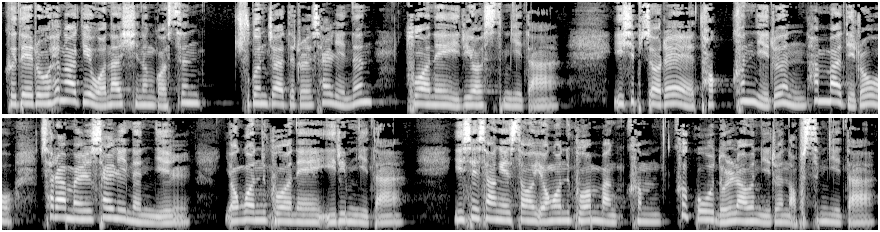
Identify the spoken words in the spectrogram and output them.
그대로 행하기 원하시는 것은 죽은 자들을 살리는 구원의 일이었습니다. 20절에 더 큰 일은 한마디로 사람을 살리는 일, 영원 구원의 일입니다. 이 세상에서 영원 구원만큼 크고 놀라운 일은 없습니다.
